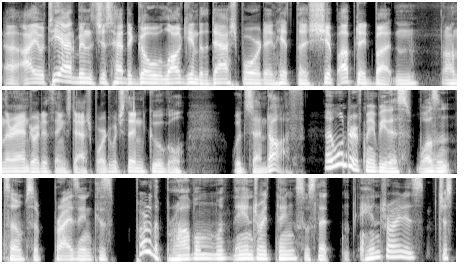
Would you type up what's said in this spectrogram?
Uh, IoT admins just had to go log into the dashboard and hit the ship update button on their Android of Things dashboard, which then Google would send off. I wonder if maybe this wasn't so surprising because part of the problem with Android things was that Android is just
